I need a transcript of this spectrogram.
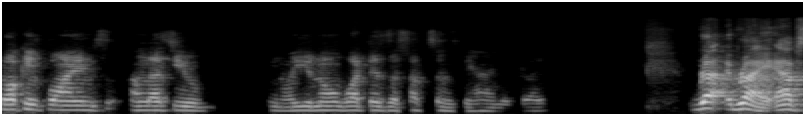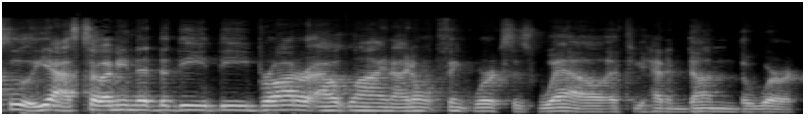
talking points, unless you, you know, you know what is the substance behind it, right? Right, right, absolutely, yeah. So, I mean, the, the the broader outline, I don't think works as well if you haven't done the work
